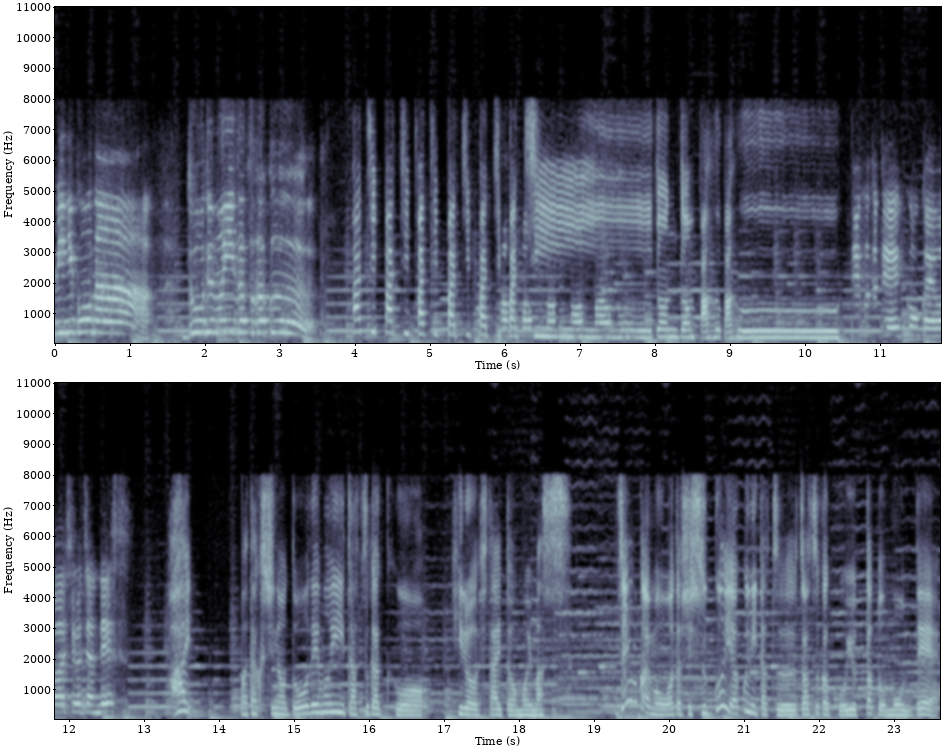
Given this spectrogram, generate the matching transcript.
ミニコーナー。どうでもいい雑学。パチパチパチパチパチパチ。どんどんパフパフ。ということで今回はしろちゃんです。はい。私のどうでもいい雑学を披露したいと思います。前回も私すっごい役に立つ雑学を言ったと思うんで、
